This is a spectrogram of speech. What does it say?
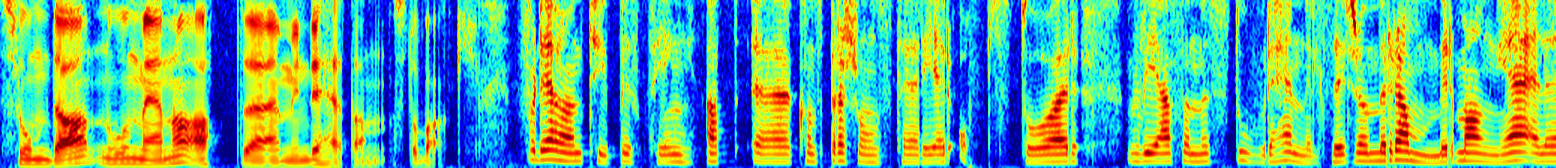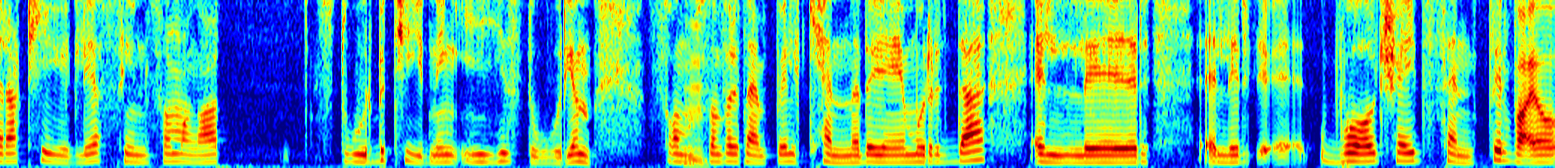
som da noen mener at uh, myndighetene står bak. For det er jo en typisk ting at uh, konspirasjonsteorier oppstår ved sånne store hendelser som rammer mange, eller er tydelige synd for mange har stor betydning i historien. Sånn mm. som f.eks. Kennedy-mordet, eller, eller uh, World Trade Center var jo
